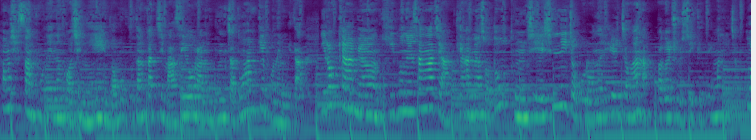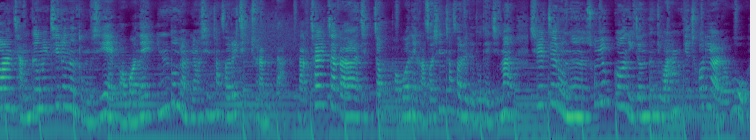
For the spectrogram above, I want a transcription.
형식상 보내는 것이니 너무 부담 갖지 마세요라는 문자도 함께 보냅니다. 이렇게 하면 기분을 상하지 않게 하면서도 동시에 심리적으로는 일정한 압박을 줄 수 있기 때문이죠. 또한 잔금을 치르는 동시에 법원에 인도 명령 신청서를 제출합니다. 낙찰자가 직접 법원에 가서 신청서를 내도 되지만 실제로는 소유권 이전 등기와 함께 처리하려고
